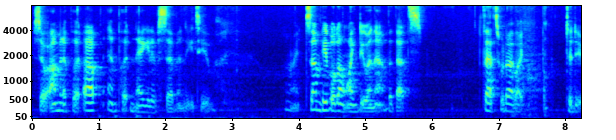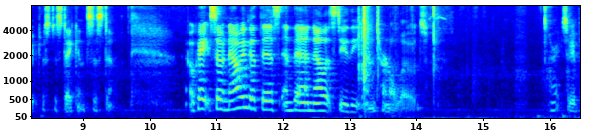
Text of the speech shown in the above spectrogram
So I'm going to put up and put negative 72. All right, some people don't like doing that, but that's that's what I like to do, just to stay consistent. Okay, so now we've got this, and then now let's do the internal loads. All right, so we have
